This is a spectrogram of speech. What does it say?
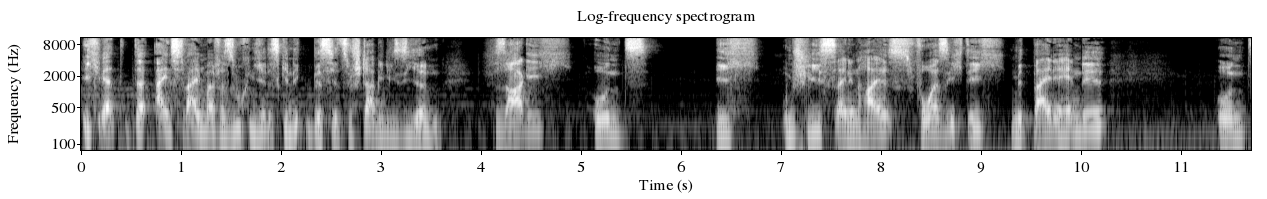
Ich werde einstweilen mal versuchen, hier das Genick ein bisschen zu stabilisieren. Sag ich und ich umschließe seinen Hals vorsichtig mit beide Hände und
